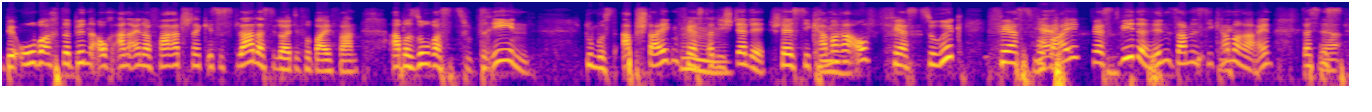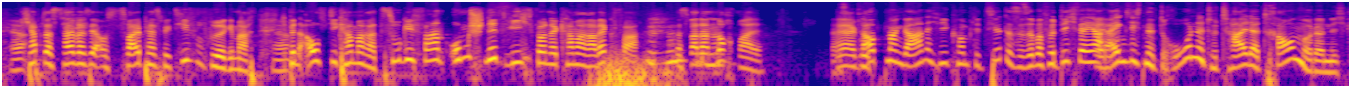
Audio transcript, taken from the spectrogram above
Beobachter bin, auch an einer Fahrradstrecke, ist es klar, dass die Leute vorbeifahren. Aber sowas zu drehen, Du musst absteigen, fährst mhm. an die Stelle, stellst die Kamera mhm. auf, fährst zurück, fährst vorbei, ja. fährst wieder hin, sammelst die Kamera ein. Das ist, ja, ja. ich habe das teilweise aus zwei Perspektiven früher gemacht. Ich bin auf die Kamera zugefahren, Umschnitt, wie ich von der Kamera wegfahre. Mhm. Das war dann nochmal naja, glaubt man gar nicht, wie kompliziert das ist. Aber für dich wäre ja, ja, eigentlich eine Drohne total der Traum, oder nicht?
